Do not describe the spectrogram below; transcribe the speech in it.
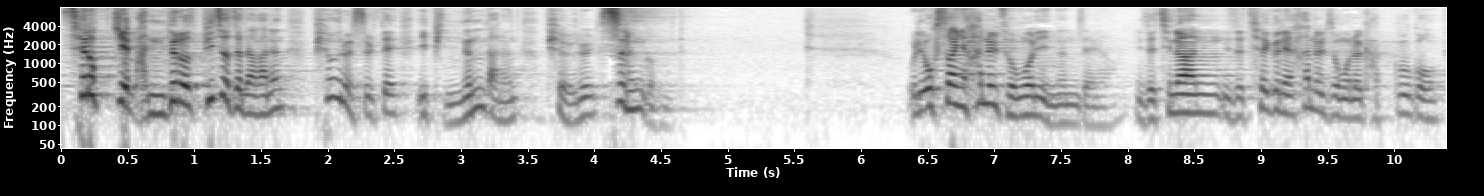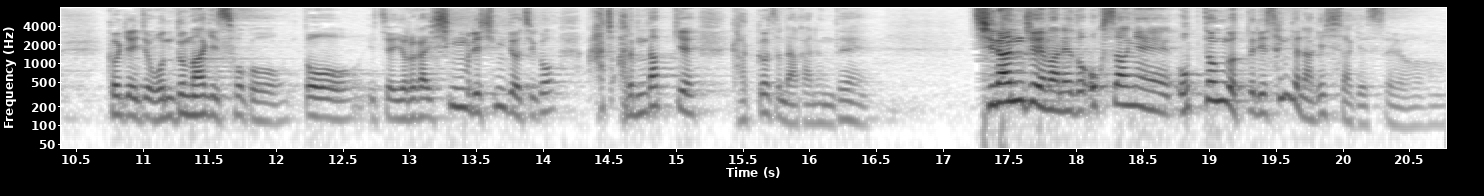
새롭게 만들어 빚어져 나가는 표현을 쓸 때 이 빚는다는 표현을 쓰는 겁니다. 우리 옥상에 하늘 정원이 있는데요. 이제 지난 이제 최근에 하늘 정원을 가꾸고 거기에 이제 원두막이 서고 또 이제 여러 가지 식물이 심겨지고 아주 아름답게 가꿔져 나가는데 지난주에만 해도 옥상에 없던 것들이 생겨나기 시작했어요.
